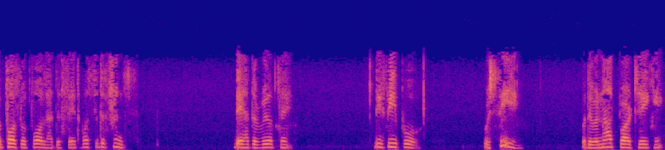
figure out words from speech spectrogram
Apostle Paul had the faith. What's the difference? They had the real thing. These people were seeing, but they were not partaking.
